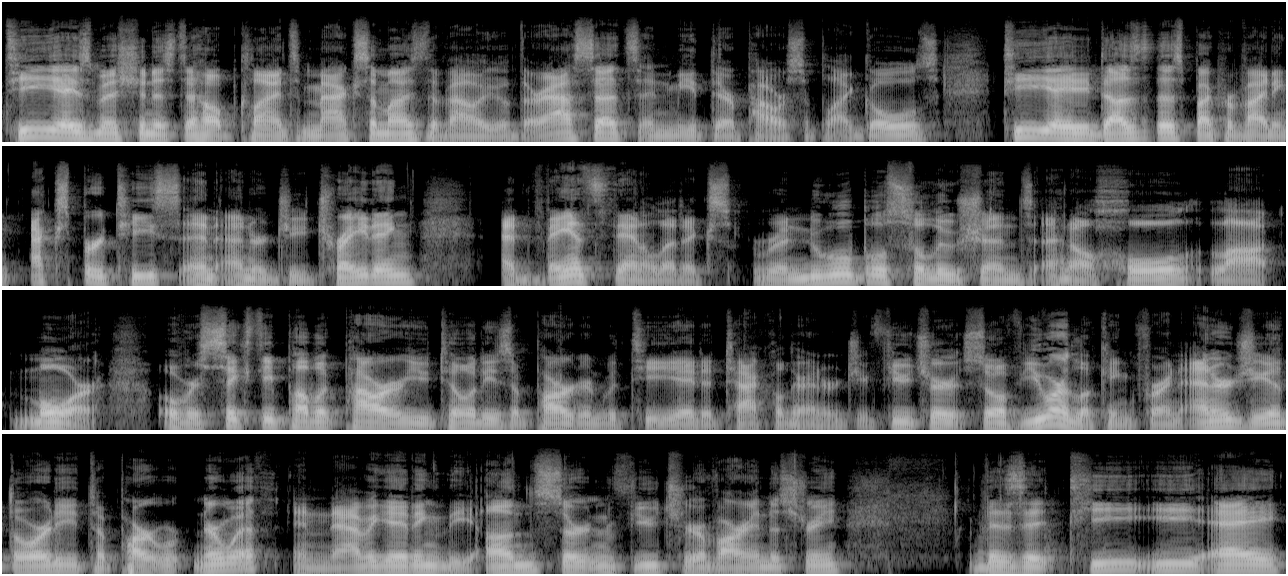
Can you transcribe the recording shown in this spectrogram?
TEA's mission is to help clients maximize the value of their assets and meet their power supply goals. TEA does this by providing expertise in energy trading advanced analytics, renewable solutions, and a whole lot more. Over 60 public power utilities have partnered with TEA to tackle their energy future. So if you are looking for an energy authority to partner with in navigating the uncertain future of our industry, visit TEAinc.org.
